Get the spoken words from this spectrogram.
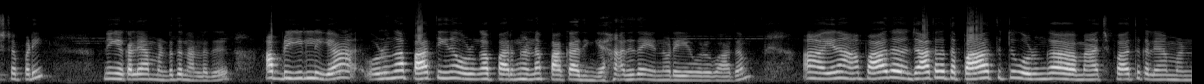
இஷ்டப்படி நீங்கள் கல்யாணம் பண்ணுறது நல்லது. அப்படி இல்லையா? ஒழுங்காக பார்த்தீங்கன்னா ஒழுங்காக பாருங்கன்னா பார்க்காதீங்க. அதுதான் என்னுடைய ஒரு வாதம். ஏன்னா பாத ஜாதகத்தை பார்த்துட்டு ஒழுங்காக மேட்ச் பார்த்து கல்யாணம் பண்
